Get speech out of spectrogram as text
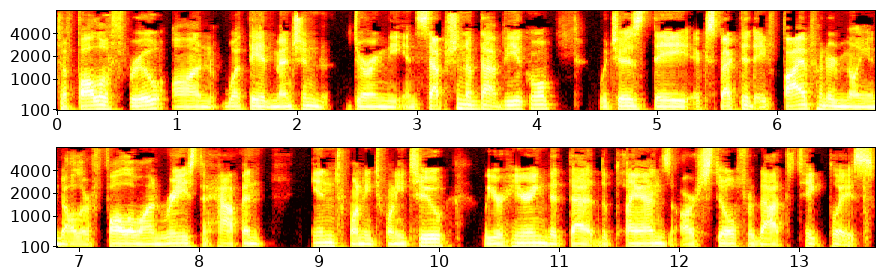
to follow through on what they had mentioned during the inception of that vehicle, which is they expected a 500 million dollar follow-on raise to happen in 2022. We are hearing that that the plans are still for that to take place.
